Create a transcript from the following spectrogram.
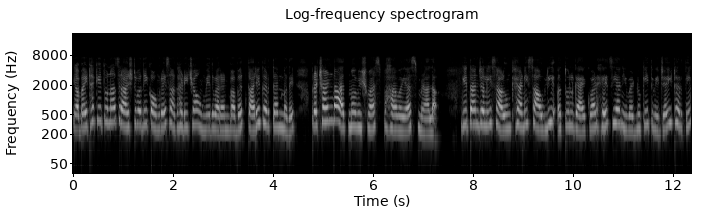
या बैठकीतूनच राष्ट्रवादी काँग्रेस आघाडीच्या उमेदवारांबाबत कार्यकर्त्यांमध्ये प्रचंड आत्मविश्वास पहावयास मिळाला. गीतांजली साळुंखे आणि सावली अतुल गायकवाड हेच या निवडणुकीत विजयी ठरतील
